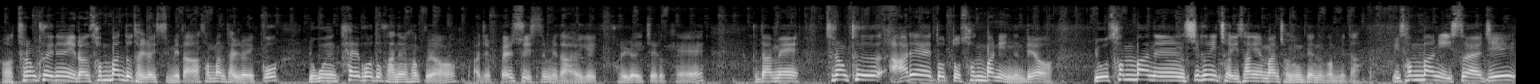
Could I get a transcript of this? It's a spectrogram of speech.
어, 트렁크에는 이런 선반도 달려 있습니다. 선반 달려 있고, 요거는 탈거도 가능하고요. 아주 뺄 수 있습니다. 여기 걸려 있죠, 이렇게. 그 다음에 트렁크 아래에도 또 선반이 있는데요. 요 선반은 시그니처 이상에만 적용되는 겁니다. 이 선반이 있어야지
